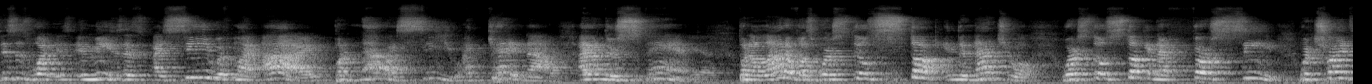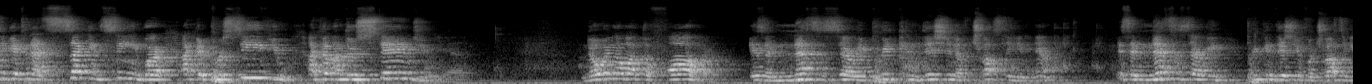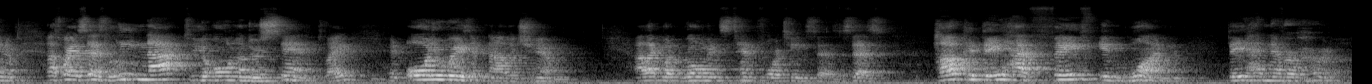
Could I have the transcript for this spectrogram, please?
this is what it means. It says, I see you with my eye, but now I see you. I get it now. I understand. Yeah. But a lot of us, we're still stuck in the natural. We're still stuck in that first seen. We're trying to get to that second seen where I could perceive you, I could understand you. Yeah. Knowing about the Father is a necessary precondition of trusting in Him. It's a necessary precondition for trusting in Him. That's why it says, lean not to your own understandings, right? In all your ways acknowledge Him. I like what Romans 10 14 says. It says, How could they have faith in one they had never heard of?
